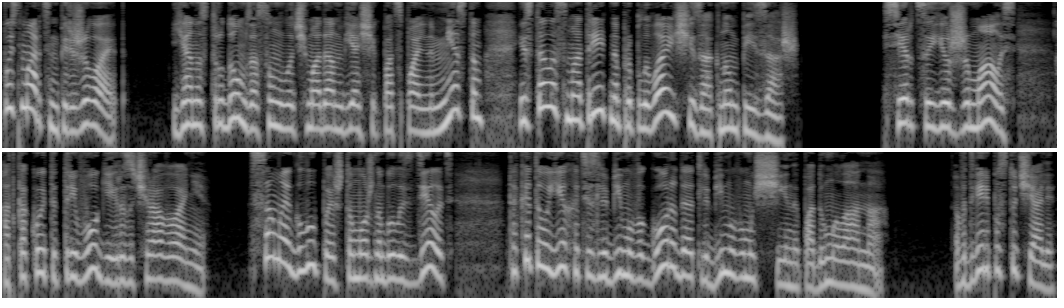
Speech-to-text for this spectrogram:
Пусть Мартин переживает. Яна с трудом засунула чемодан в ящик под спальным местом и стала смотреть на проплывающий за окном пейзаж. Сердце ее сжималось от какой-то тревоги и разочарования. Самое глупое, что можно было сделать — так это уехать из любимого города от любимого мужчины, подумала она. В дверь постучали.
